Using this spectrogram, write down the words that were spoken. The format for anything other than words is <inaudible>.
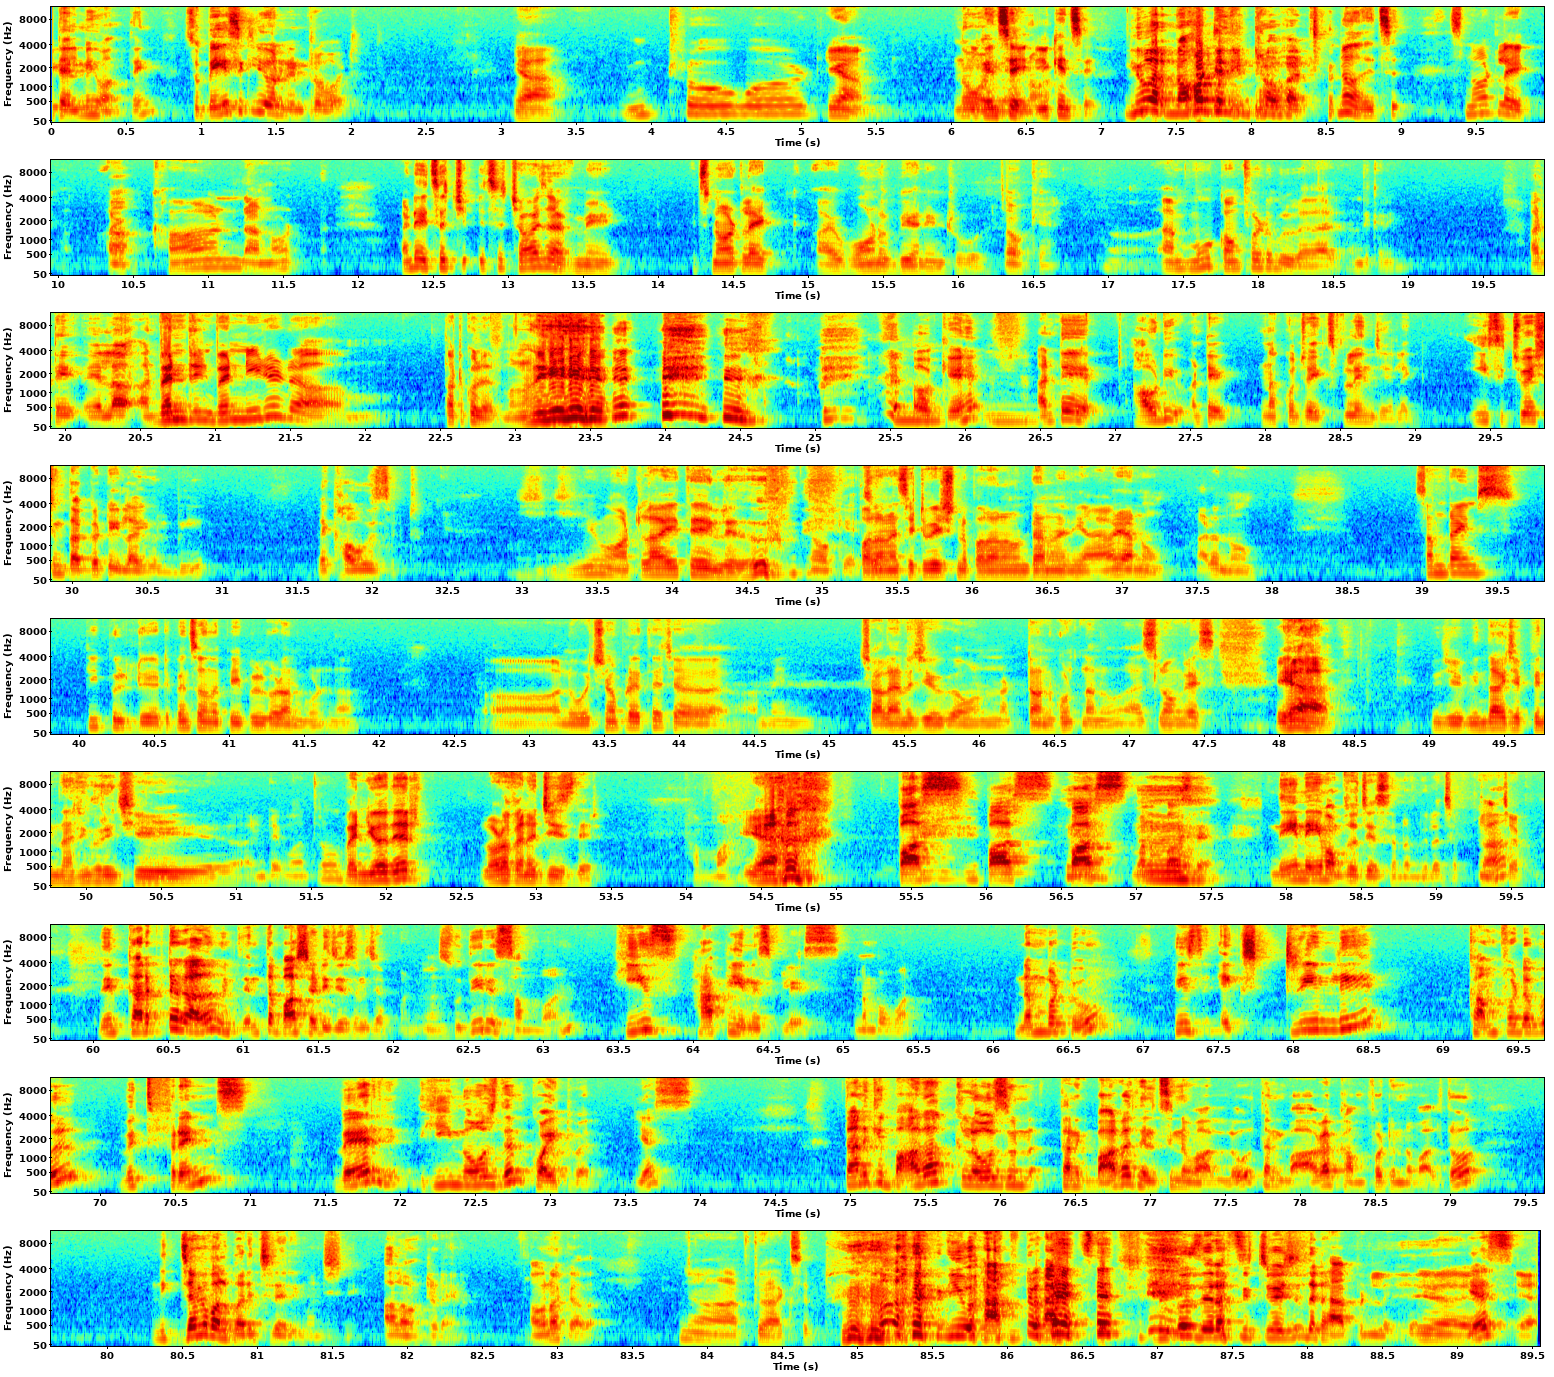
Tell me one thing. So basically, you're an introvert. Yeah. Introvert. Yeah. No, you can you're say. not. You can say. You are not an introvert. No, it's it's not like I Ah. can't. I'm not. And it's a ch- it's a choice I've made. It's not like I want to be an introvert. Okay. Uh, I'm more comfortable with that. అందుకని అంటే ఎలా అంటే when when needed తట్టుకోలేదు మనల్ని okay అంటే how do అంటే నాకు కొంచెం ఎక్స్ప్లెయిన్ చేయ లైక్ ఈ సిచ్యువేషన్ తగ్గట్టు ఇలా you'll be like how is it ఏం అట్లా అయితే ఏం లేదు. Okay, పలానా సిచ్యువేషన్లో పలానా ఉంటానని no I don't know sometimes people depends on the people కూడా అనుకుంటున్నా. నువ్వు వచ్చినప్పుడైతే ఐ మీన్ చాలా ఎనర్జీగా ఉన్నట్టు అనుకుంటున్నాను. యాజ్ లాంగ్ యాజ్ యా ఇందాక చెప్పిన దాని గురించి అంటే మాత్రం when you're there lot of energy is there అమ్మా. యా పాస్ పాస్ పాస్ మనం పాస్ నేనేం అబ్జర్వ్ చేశాను మీలో చెప్తా. నేను కరెక్ట్ కాదా? ఎంత బాగా స్టడీ చేశానో చెప్పండి. Sudheer is someone he's happy in his place number one number two he's extremely comfortable with friends where he knows them quite well as తనకి బాగా క్లోజ్ ఉన్న తనకి బాగా తెలిసిన వాళ్ళు తనకి బాగా కంఫర్ట్ ఉన్న వాళ్ళతో నిజంగా వాళ్ళు భరించలేరు ఈ మనిషిని. అలా ఉంటాడు ఆయన. అవునా కదా? No, I have to accept. <laughs> you have to accept <laughs> because there are situations that happen like that. Yeah, yeah, yes. Yeah.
